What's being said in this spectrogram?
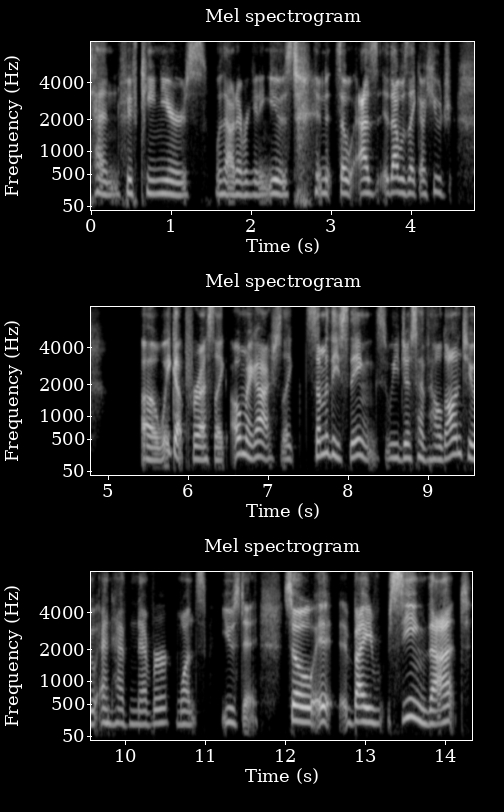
10 15 years without ever getting used. And so as that was like a huge a wake up for us like oh my gosh like some of these things we just have held on to and have never once used it. So it by seeing that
